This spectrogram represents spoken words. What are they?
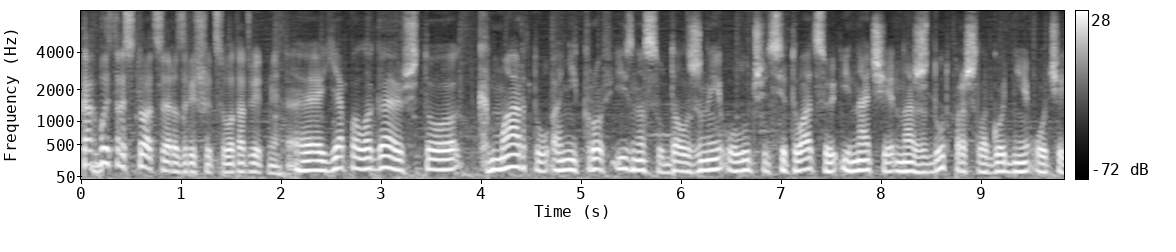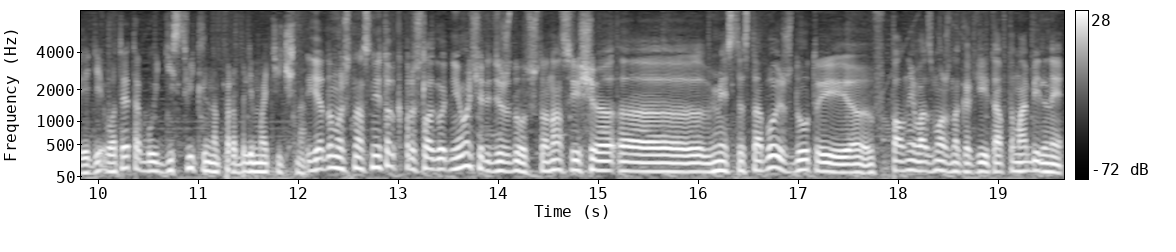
Как быстро ситуация разрешится? Вот ответь мне. Э, я полагаю, что к марту они кровь из носу должны улучшить ситуацию, иначе нас ждут прошлогодние очереди. Вот это будет действительно проблематично. Я думаю, что нас не только прошлогодние очереди ждут, что нас еще э, вместе с тобой ждут и э, вполне возможно какие-то автомобильные...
